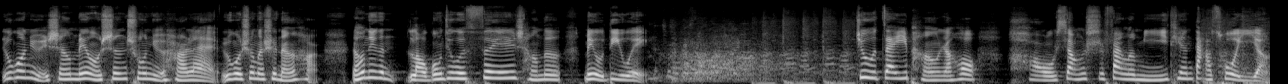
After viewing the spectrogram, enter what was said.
如果女生没有生出女孩来，如果生的是男孩，然后那个老公就会非常的没有地位，就在一旁，然后好像是犯了弥天大错一样。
